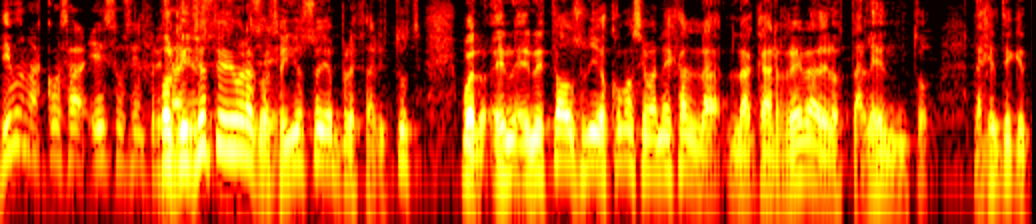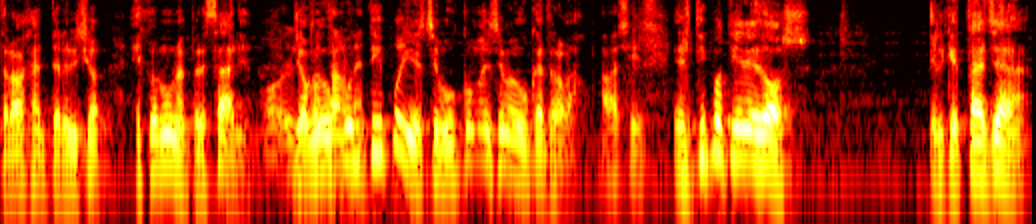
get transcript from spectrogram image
Dime una cosa, esos empresarios... Porque yo te digo una cosa, Sí. yo soy empresario. Tú- bueno, en, en Estados Unidos, ¿cómo se maneja la, la carrera de los talentos? La gente que trabaja en televisión. Es con un empresario. Oh, yo me busco un tipo y ese, busco, ese me busca trabajo. Así es. El tipo tiene dos. El que está allá,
